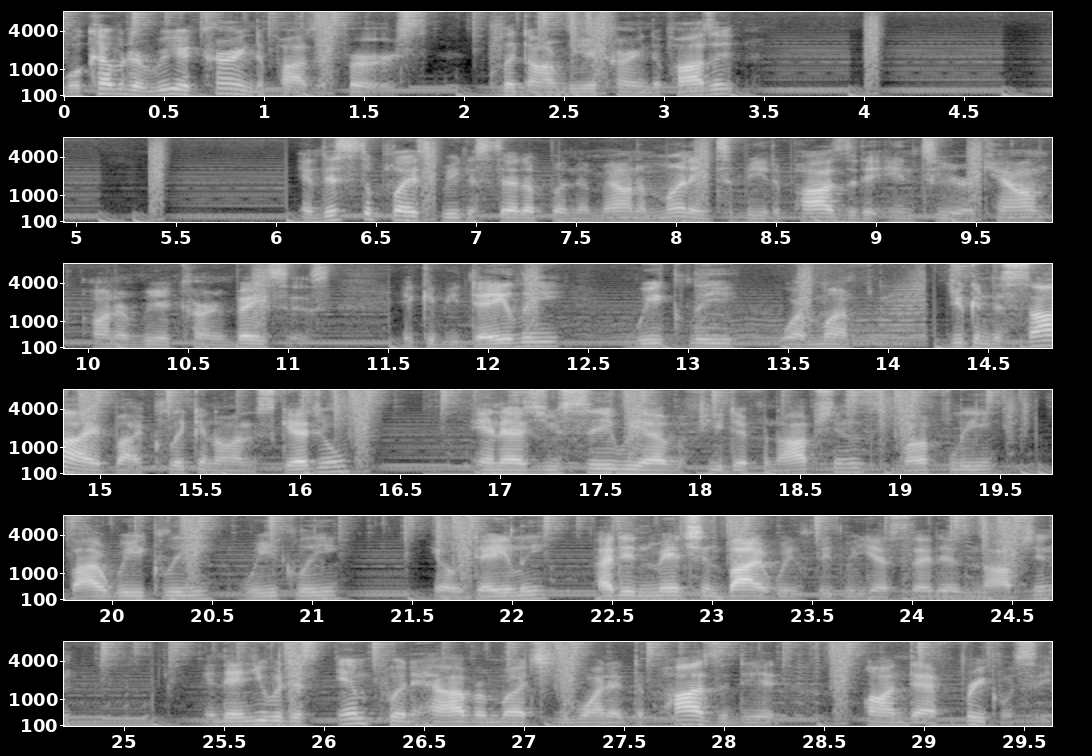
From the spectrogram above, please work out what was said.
We'll cover the reoccurring deposit first. Click on Reoccurring Deposit. And this is the place where you can set up an amount of money to be deposited into your account on a recurring basis. It could be daily, weekly, or monthly. You can decide by clicking on the schedule. And as you see, we have a few different options, monthly, bi-weekly, weekly, you know, daily. I didn't mention bi-weekly, but yes, that is an option. And then you would just input however much you want to deposit it on that frequency.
